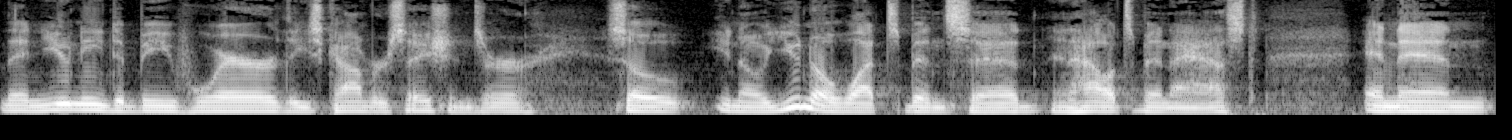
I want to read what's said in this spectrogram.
then you need to be where these conversations are. So you know you know what's been said and how it's been asked, and then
